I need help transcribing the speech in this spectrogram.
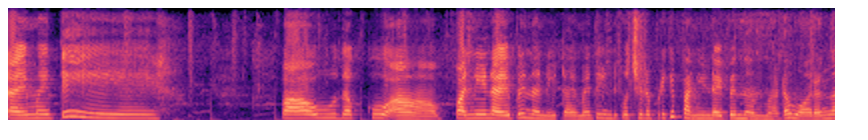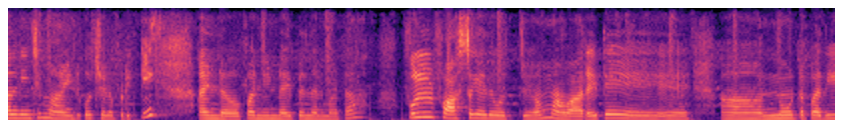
టైం అయితే పావు తక్కువ పన్నెండు అయిపోయిందండి. టైం అయితే ఇంటికి వచ్చేటప్పటికి పన్నెండు అయిపోయింది అనమాట వరంగల్ నుంచి మా ఇంటికి వచ్చేటప్పటికి అండ్ పన్నెండు అయిపోయింది అనమాట ఫుల్ ఫాస్ట్గా అయితే వచ్చాం. మా వారైతే నూట పది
